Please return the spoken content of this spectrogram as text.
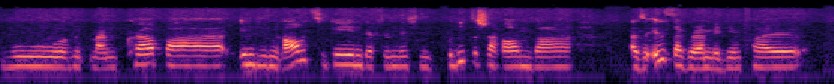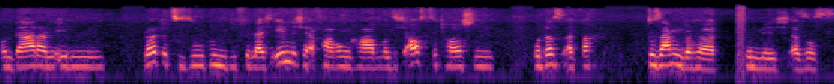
wo mit meinem Körper in diesen Raum zu gehen, der für mich ein politischer Raum war, also Instagram in dem Fall, und da dann eben Leute zu suchen, die vielleicht ähnliche Erfahrungen haben und sich auszutauschen, wo das einfach zusammengehört für mich. Also es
